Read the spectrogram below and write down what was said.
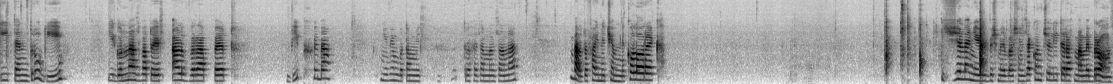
I ten drugi, jego nazwa to jest Alwrapet VIP chyba. Nie wiem, bo tam jest trochę zamazane. Bardzo fajny, ciemny kolorek. Zielenie już byśmy właśnie zakończyli. Teraz mamy brąz.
